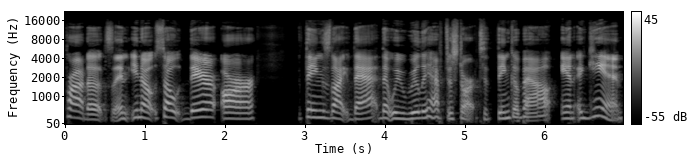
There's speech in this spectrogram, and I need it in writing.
products. And, you know, so there are things like that that we really have to start to think about. And again,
